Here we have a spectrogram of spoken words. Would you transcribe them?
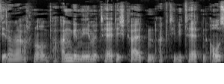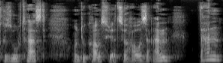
dir danach noch ein paar angenehme Tätigkeiten, Aktivitäten ausgesucht hast und du kommst wieder zu Hause an, dann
